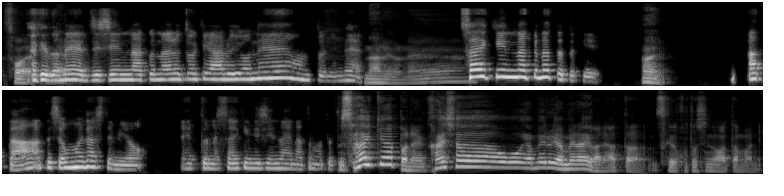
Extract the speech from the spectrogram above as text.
そうやってだけど。ね、自信なくなるときあるよね、本当にね。なるよね。最近なくなったとき、はい。あった？私思い出してみよう。えっとね、最近自信ないなと思ったとき。最近やっぱね、会社を辞める辞めないがね、あったんですけど、今年の頭に。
